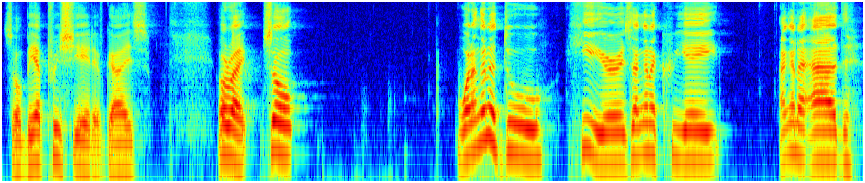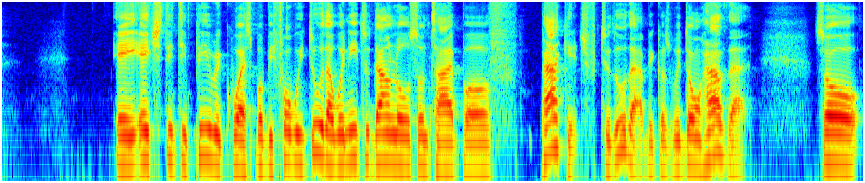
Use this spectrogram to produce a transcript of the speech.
So be appreciative, guys. All right. So what I'm gonna do here is I'm gonna create I'm going to add a HTTP request. But before we do that, we need to download some type of package to do that because we don't have that. So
